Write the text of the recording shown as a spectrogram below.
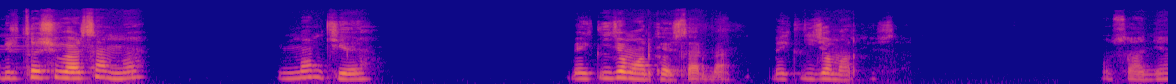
Bir taşı versem mi? Bilmem ki. Bekleyeceğim arkadaşlar ben. Bekleyeceğim arkadaşlar. 10 saniye.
